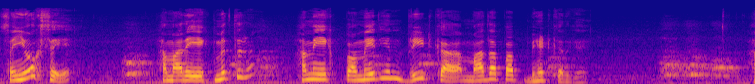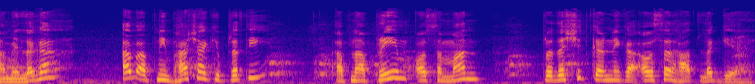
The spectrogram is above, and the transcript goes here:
संयोग से हमारे एक मित्र हमें एक पमेरियन ब्रीड का मादा पप भेंट कर गए। हमें लगा, अब अपनी भाषा के प्रति अपना प्रेम और सम्मान प्रदर्शित करने का अवसर हाथ लग गया है।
